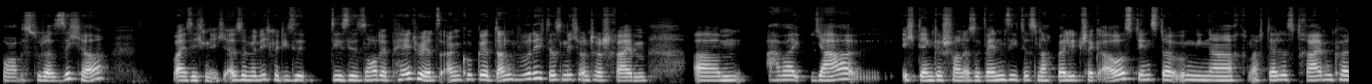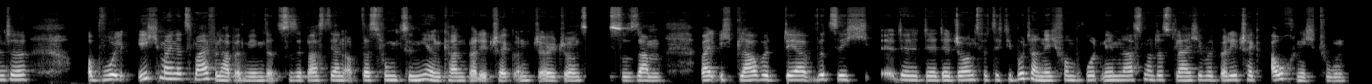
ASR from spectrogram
Boah, bist du da sicher? Weiß ich nicht. Also wenn ich mir diese, die Saison der Patriots angucke, dann würde ich das nicht unterschreiben. Ähm, aber ja, ich denke schon, also wenn sieht es nach Belichick aus, den es da irgendwie nach, nach Dallas treiben könnte, obwohl ich meine Zweifel habe im Gegensatz zu Sebastian, ob das funktionieren kann, Belichick und Jerry Jones zusammen, weil ich glaube, der wird sich, der, der, der Jones wird sich die Butter nicht vom Brot nehmen lassen und das gleiche wird Belichick auch nicht tun.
